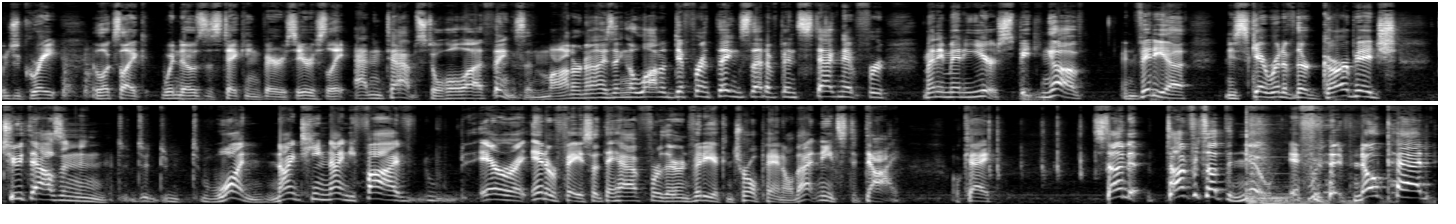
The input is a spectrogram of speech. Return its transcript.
which is great. It looks like Windows is taking very seriously adding tabs to a whole lot of things and modernizing a lot of different things that have been stagnant for many, many years. Speaking of, NVIDIA needs to get rid of their garbage 2001, 1995 era interface that they have for their NVIDIA control panel. That needs to die. Okay? It's time, to, time for something new. If, if Notepad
